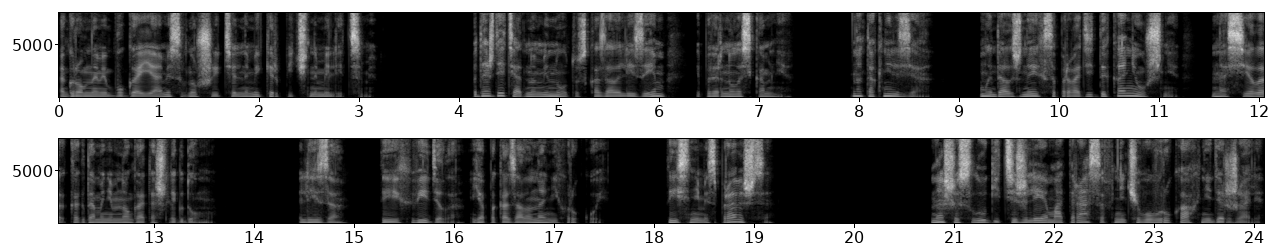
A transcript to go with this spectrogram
огромными бугаями с внушительными кирпичными лицами. «Подождите одну минуту», — сказала Лиза им и повернулась ко мне. «Но так нельзя. Мы должны их сопроводить до конюшни», — насела, когда мы немного отошли к дому. «Лиза, ты их видела?» — я показала на них рукой. «Ты с ними справишься?» Наши слуги тяжелее матрасов ничего в руках не держали.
